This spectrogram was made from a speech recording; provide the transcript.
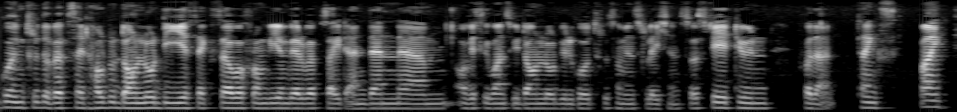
going through the website how to download the ESX server from VMware website and then um, obviously once we download we'll go through some installation so stay tuned for that. Thanks. Bye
